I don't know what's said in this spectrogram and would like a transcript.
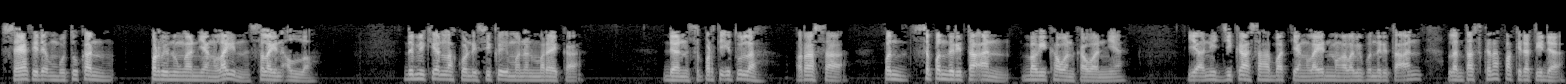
saya tidak membutuhkan perlindungan yang lain selain Allah. Demikianlah kondisi keimanan mereka. Dan seperti itulah rasa sependeritaan bagi kawan-kawannya yakni jika sahabat yang lain mengalami penderitaan, lantas kenapa kita tidak?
